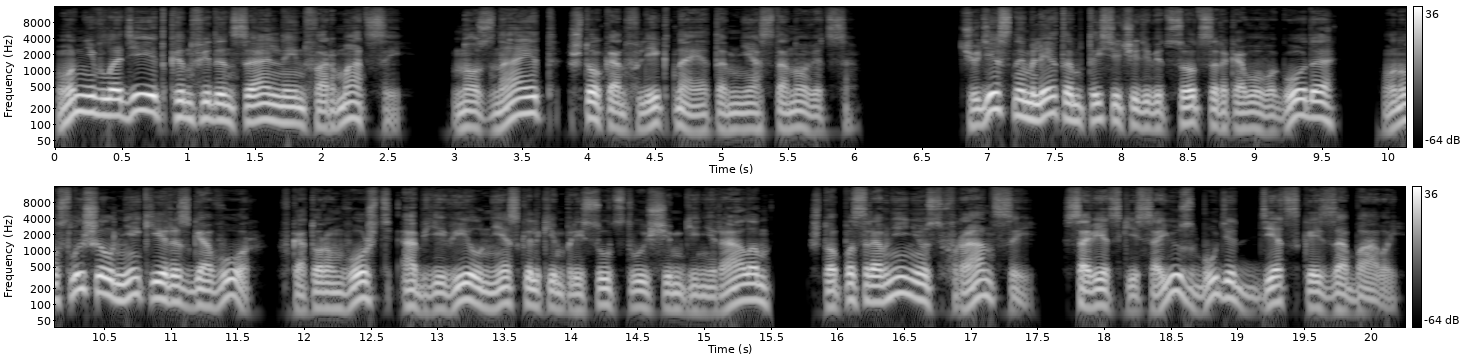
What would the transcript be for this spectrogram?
Он не владеет конфиденциальной информацией, но знает, что конфликт на этом не остановится. Чудесным летом 1940 года он услышал некий разговор, в котором вождь объявил нескольким присутствующим генералам, что по сравнению с Францией Советский Союз будет детской забавой.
